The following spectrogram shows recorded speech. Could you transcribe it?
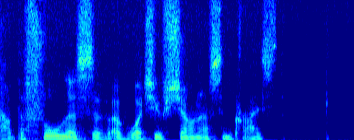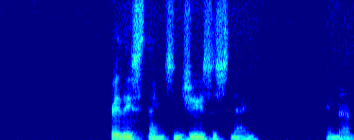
out the fullness of, of what you've shown us in Christ. Pray these things in Jesus' name. Amen.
